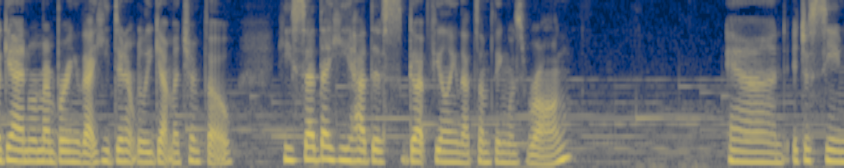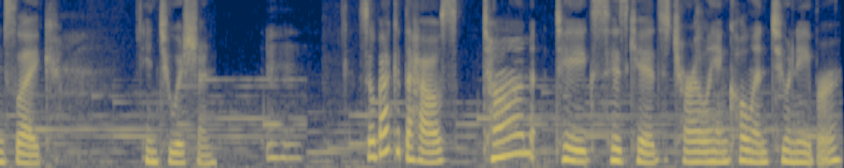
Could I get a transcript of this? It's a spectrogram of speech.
again, remembering that he didn't really get much info, he said that he had this gut feeling that something was wrong. And it just seems like intuition. hmm So back at the house, Tom takes his kids, Charlie and Cullen, to a neighbor.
